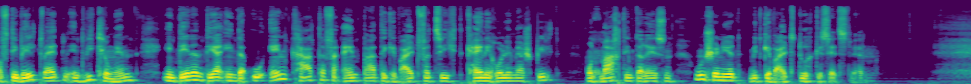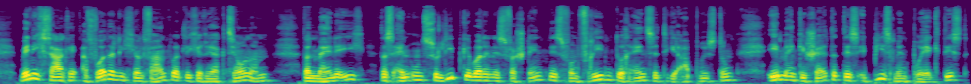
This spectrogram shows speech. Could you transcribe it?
auf die weltweiten Entwicklungen, in denen der in der UN-Charta vereinbarte Gewaltverzicht keine Rolle mehr spielt und Machtinteressen ungeniert mit Gewalt durchgesetzt werden. Wenn ich sage erforderliche und verantwortliche Reaktionen, dann meine ich, dass ein uns so lieb gewordenes Verständnis von Frieden durch einseitige Abrüstung eben ein gescheitertes Appeasement-Projekt ist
